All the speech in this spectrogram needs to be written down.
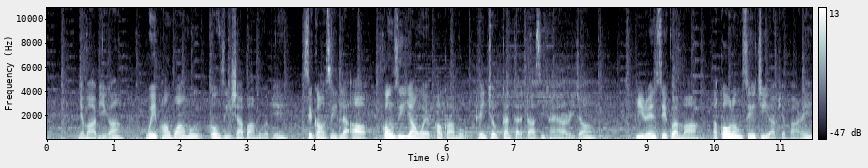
။မြန်မာပြည်က ငွေဖောင်းပွားမှုကုန်စည်ရှားပါမှုအပြင်စစ်ကောင်စီလက်အောက်ကုန်စည်ရောင်းဝယ်ဖောက်ကားမှုထိန်းချုပ်ကန့်သက်တားဆီးခံရတာတွေကြောင့်ပြည်တွင်းဈေးကွက်မှာအကုန်လုံးဈေးကြီးတာဖြစ်ပါတယ်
